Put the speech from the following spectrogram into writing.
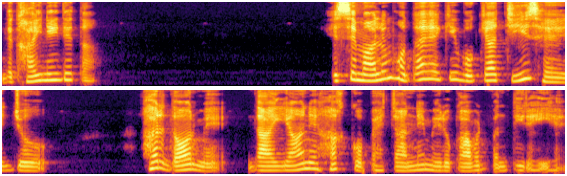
دکھائی نہیں دیتا؟ اس سے معلوم ہوتا ہے کہ وہ کیا چیز ہے جو ہر دور میں دائیان حق کو پہچاننے میں رکاوٹ بنتی رہی ہے۔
